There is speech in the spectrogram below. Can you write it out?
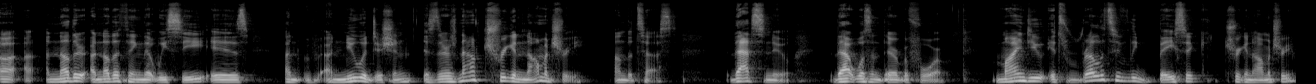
uh, another another thing that we see is a, a new addition is there's now trigonometry on the test. That's new. That wasn't there before. Mind you, it's relatively basic trigonometry.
